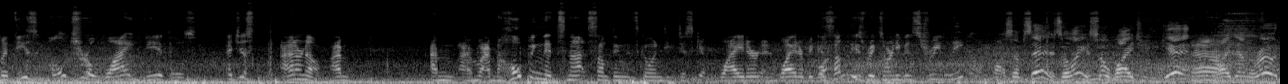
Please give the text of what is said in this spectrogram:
But these ultra wide vehicles, I just, I don't know. I'm, I'm, I'm, I'm hoping that's not something that's going to just get wider and wider because some of these rigs aren't even street legal. That's what I'm saying. It's only so wide you can get, Yeah. wide down the road.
